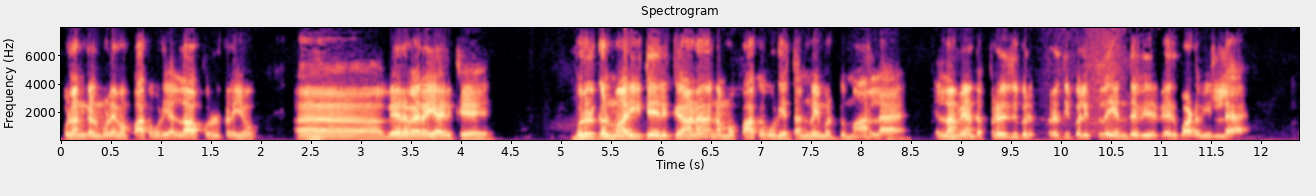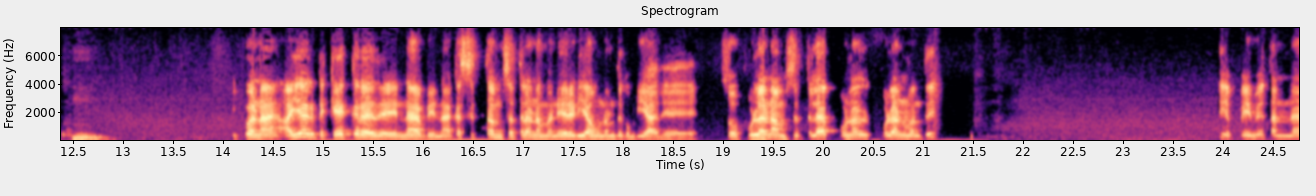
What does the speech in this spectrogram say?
புலன்கள் மூலயமா பார்க்கக்கூடிய எல்லா பொருட்களையும் ஆஹ் வேற வேறையா இருக்கு. பொருட்கள் மாறிக்கிட்டே இருக்கு. ஆனா நம்ம பார்க்கக்கூடிய தன்மை மட்டும் மாறல. எல்லாமே அந்த பிரதிபலி பிரதிபலிப்புல எந்த வேறுபாடும் இல்ல. இப்ப நான் ஐயா கிட்ட கேட்கறது என்ன அப்படின்னாக்கா சித்த அம்சத்துல நம்ம நேரடியா உணர்ந்துக்க முடியாது. சோ புலன் அம்சத்துல புலன் புலன் வந்து எப்பயுமே தன்னை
